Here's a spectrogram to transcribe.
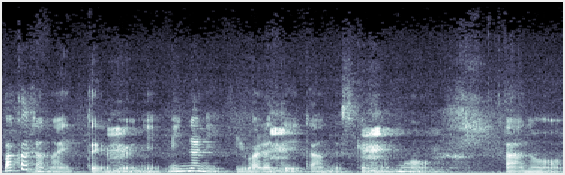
バカじゃないっていうふうにみんなに言われていたんですけれどもあの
